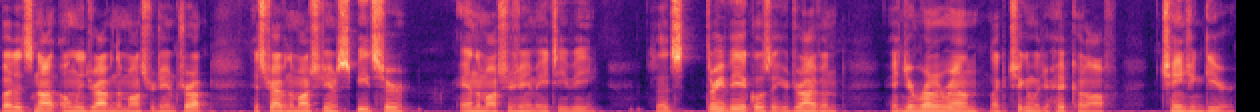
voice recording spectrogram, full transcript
But it's not only driving the Monster Jam truck; it's driving the Monster Jam Speedster and the Monster Jam ATV. So that's three vehicles that you're driving, and you're running around like a chicken with your head cut off, changing gear,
